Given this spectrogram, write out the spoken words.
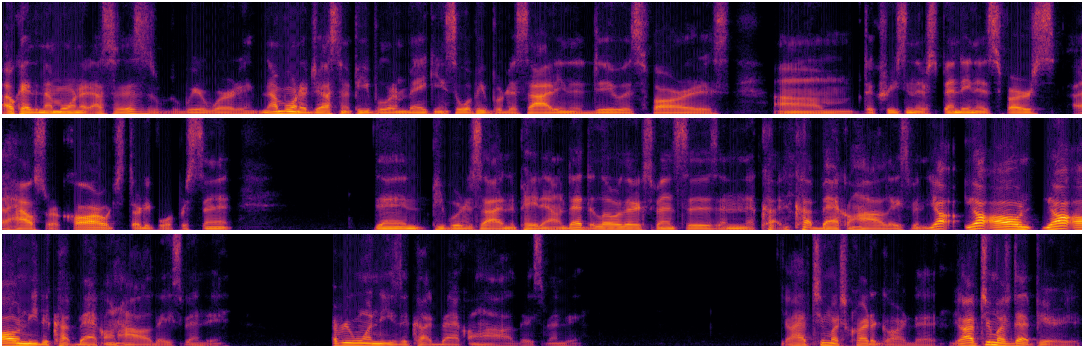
Okay, the number one, I said this is weird wording. Number one adjustment people are making. So what people are deciding to do as far as um, decreasing their spending is first a house or a car, which is 34%. Then people are deciding to pay down debt to lower their expenses and cut cut back on holiday spending. Y'all, y'all all y'all all need to cut back on holiday spending. Everyone needs to cut back on holiday spending. Y'all have too much credit card debt. Y'all have too much debt, period.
